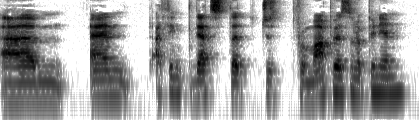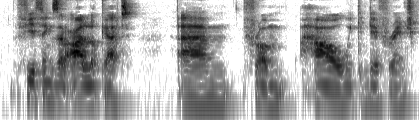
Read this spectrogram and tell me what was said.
Um, and I think that's that. Just from my personal opinion, a few things that I look at um, from how we can differentiate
